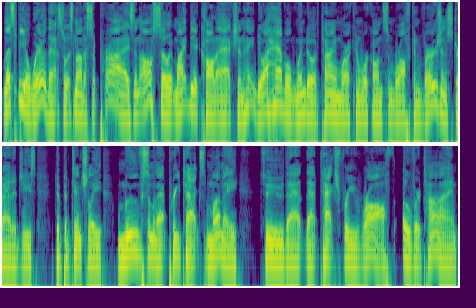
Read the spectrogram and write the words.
let's be aware of that so it's not a surprise. And also it might be a call to action. Hey, do I have a window of time where I can work on some Roth conversion strategies to potentially move some of that pre-tax money to that, that tax-free Roth over time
